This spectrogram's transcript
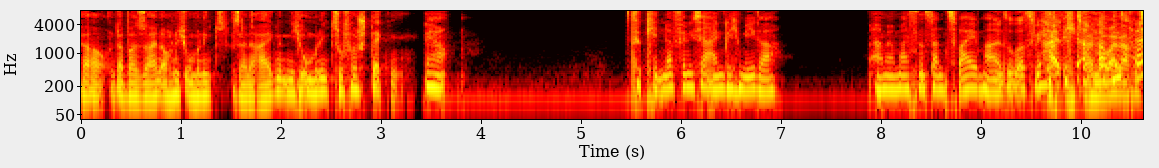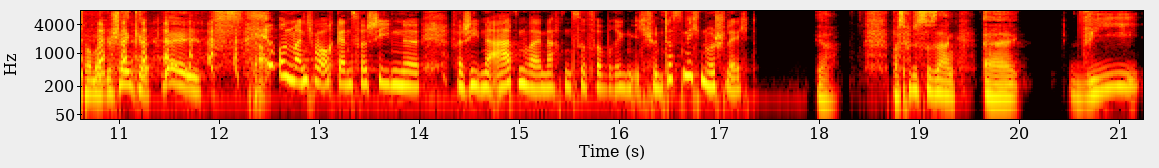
Ja, und aber sein auch nicht unbedingt, seine eigenen nicht unbedingt zu verstecken. Ja. Für Kinder finde ich es ja eigentlich mega. Wir haben ja meistens dann zweimal sowas wie Heiligabend. zweimal Weihnachten, zweimal Geschenke. Yay. Ja. Und manchmal auch ganz verschiedene, verschiedene Arten Weihnachten zu verbringen. Ich finde das nicht nur schlecht. Ja. Was würdest du sagen? Äh, wie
